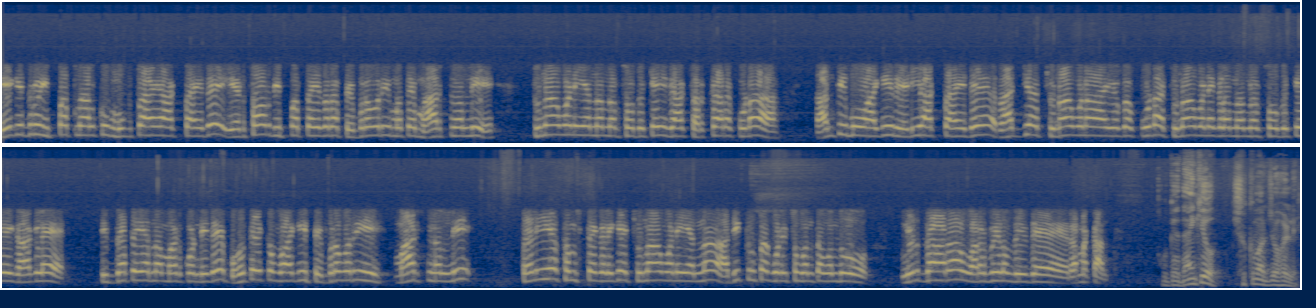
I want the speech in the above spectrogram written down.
ಹೇಗಿದ್ರು ಇಪ್ಪತ್ನಾಲ್ಕು ಮುಕ್ತಾಯ ಆಗ್ತಾ ಇದೆ. ಎರಡ್ ಸಾವಿರದ ಇಪ್ಪತ್ತೈದರ ಫೆಬ್ರವರಿ ಮತ್ತೆ ಮಾರ್ಚ್ನಲ್ಲಿ ಚುನಾವಣೆಯನ್ನ ನಡೆಸೋದಕ್ಕೆ ಈಗ ಸರ್ಕಾರ ಕೂಡ ಅಂತಿಮವಾಗಿ ರೆಡಿ ಆಗ್ತಾ ಇದೆ. ರಾಜ್ಯ ಚುನಾವಣಾ ಆಯೋಗ ಕೂಡ ಚುನಾವಣೆಗಳನ್ನ ನಡೆಸೋದಕ್ಕೆ ಈಗಾಗಲೇ ಸಿದ್ಧತೆಯನ್ನ ಮಾಡ್ಕೊಂಡಿದೆ. ಬಹುತೇಕವಾಗಿ ಫೆಬ್ರವರಿ ಮಾರ್ಚ್ನಲ್ಲಿ ಸ್ಥಳೀಯ ಸಂಸ್ಥೆಗಳಿಗೆ ಚುನಾವಣೆಯನ್ನ ಅಧಿಕೃತಗೊಳಿಸುವಂತ ಒಂದು ನಿರ್ಧಾರ ಹೊರಬೀಳಲಿದೆ Ramakant. Okay thank you Shivakumar Johalli.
